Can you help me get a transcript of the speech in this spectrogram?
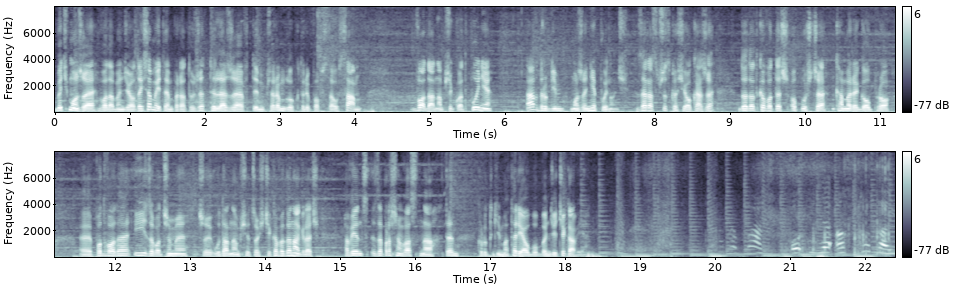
Być może woda będzie o tej samej temperaturze, tyle że w tym przeręblu, który powstał sam, woda na przykład płynie, a w drugim może nie płynąć. Zaraz wszystko się okaże. Dodatkowo też opuszczę kamerę GoPro pod wodę i zobaczymy, czy uda nam się coś ciekawego nagrać. A więc zapraszam Was na ten krótki materiał, bo będzie ciekawie. Patrz, o ile aż tutaj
